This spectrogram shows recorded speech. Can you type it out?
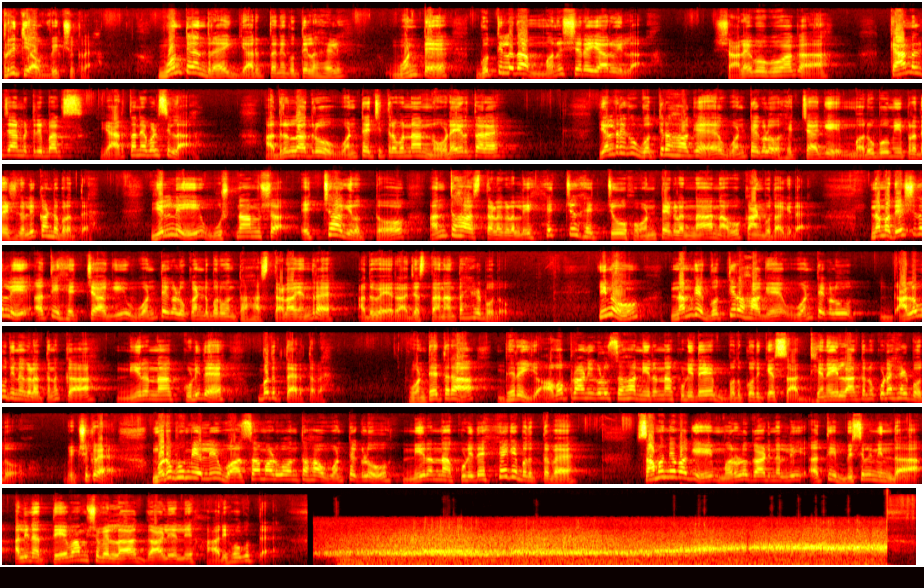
ಪ್ರೀತಿಯ ವೀಕ್ಷಕರೇ, ಒಂಟೆ ಅಂದರೆ ಯಾರಿಗೆ ತಾನೇ ಗೊತ್ತಿಲ್ಲ ಹೇಳಿ? ಒಂಟೆ ಗೊತ್ತಿಲ್ಲದ ಮನುಷ್ಯರೇ ಯಾರೂ ಇಲ್ಲ. ಶಾಲೆಗೆ ಹೋಗುವಾಗ ಕ್ಯಾಮೆಲ್ ಜಾಮಿಟ್ರಿ ಬಾಕ್ಸ್ ಯಾರು ತಾನೇ ಬಳಸಿಲ್ಲ? ಅದರಲ್ಲಾದರೂ ಒಂಟೆ ಚಿತ್ರವನ್ನು ನೋಡೇ ಇರ್ತಾರೆ. ಎಲ್ರಿಗೂ ಗೊತ್ತಿರೋ ಹಾಗೆ ಒಂಟೆಗಳು ಹೆಚ್ಚಾಗಿ ಮರುಭೂಮಿ ಪ್ರದೇಶದಲ್ಲಿ ಕಂಡುಬರುತ್ತೆ. ಎಲ್ಲಿ ಉಷ್ಣಾಂಶ ಹೆಚ್ಚಾಗಿರುತ್ತೋ ಅಂತಹ ಸ್ಥಳಗಳಲ್ಲಿ ಹೆಚ್ಚು ಹೆಚ್ಚು ಒಂಟೆಗಳನ್ನು ನಾವು ಕಾಣ್ಬೋದಾಗಿದೆ. ನಮ್ಮ ದೇಶದಲ್ಲಿ ಅತಿ ಹೆಚ್ಚಾಗಿ ಒಂಟೆಗಳು ಕಂಡುಬರುವಂತಹ ಸ್ಥಳ ಎಂದರೆ ಅದುವೇ ರಾಜಸ್ಥಾನ ಅಂತ ಹೇಳ್ಬೋದು. ಇನ್ನು ನಮಗೆ ಗೊತ್ತಿರೋ ಹಾಗೆ ಒಂಟೆಗಳು ಹಲವು ದಿನಗಳ ತನಕ ನೀರನ್ನು ಕುಡಿದೆ ಬದುಕ್ತಾ ಇರ್ತವೆ. ಒಂಟೆ ಥರ ಬೇರೆ ಯಾವ ಪ್ರಾಣಿಗಳು ಸಹ ನೀರನ್ನು ಕುಡಿದೇ ಬದುಕೋದಕ್ಕೆ ಸಾಧ್ಯನೇ ಇಲ್ಲ ಅಂತಲೂ ಕೂಡ ಹೇಳ್ಬೋದು. ವೀಕ್ಷಕರೇ, ಮರುಭೂಮಿಯಲ್ಲಿ ವಾಸ ಮಾಡುವಂತಹ ಒಂಟೆಗಳು ನೀರನ್ನು ಕುಡಿದೆ ಹೇಗೆ ಬದುಕ್ತವೆ? ಸಾಮಾನ್ಯವಾಗಿ ಮರಳುಗಾಡಿನಲ್ಲಿ ಅತಿ ಬಿಸಿಲಿನಿಂದ ಅಲ್ಲಿನ ತೇವಾಂಶವೆಲ್ಲ ಗಾಳಿಯಲ್ಲಿ ಹಾರಿ ಹೋಗುತ್ತೆ.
